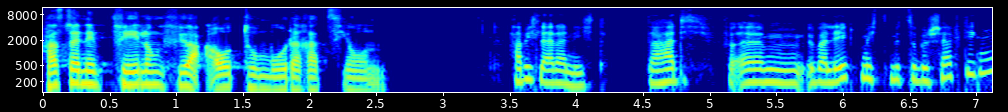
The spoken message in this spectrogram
Hast du eine Empfehlung für Automoderation? Habe ich leider nicht. Da hatte ich ähm, überlegt, mich mit zu beschäftigen,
